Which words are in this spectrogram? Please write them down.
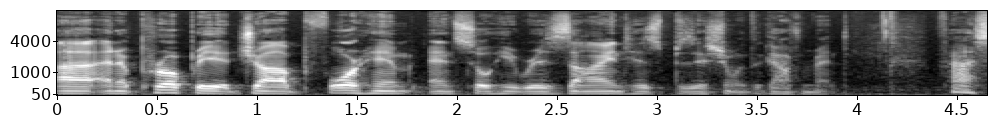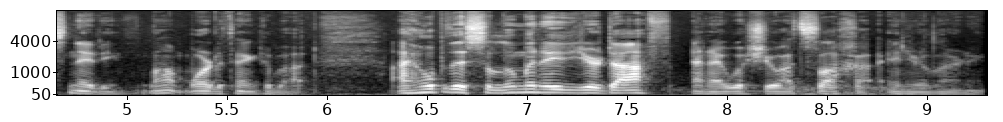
uh, an appropriate job for him, and so he resigned his position with the government. Fascinating. A lot more to think about. I hope this illuminated your daf, and I wish you atzlacha in your learning.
